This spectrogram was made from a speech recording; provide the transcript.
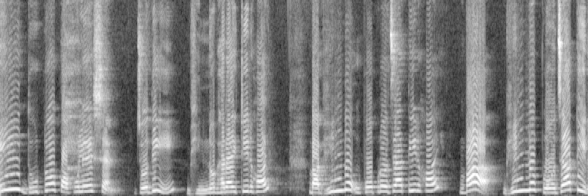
এই দুটো পপুলেশন যদি ভিন্ন ভ্যারাইটির হয় বা ভিন্ন উপপ্রজাতির হয় বা ভিন্ন প্রজাতির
